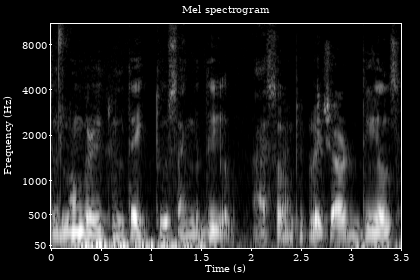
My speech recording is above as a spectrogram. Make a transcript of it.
the longer it will take to sign the deal. I saw in people HR deals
